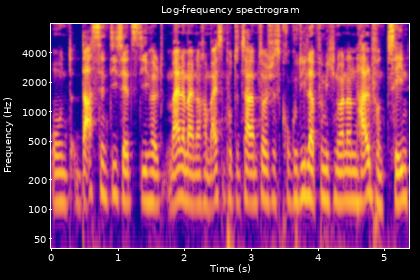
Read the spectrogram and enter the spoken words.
Und das sind die Sets, die halt meiner Meinung nach am meisten Potenzial haben. Zum Beispiel das Krokodil hat für mich 9,5 von 10,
